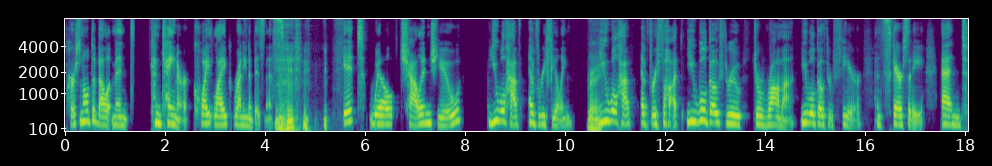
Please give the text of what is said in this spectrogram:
personal development container quite like running a business. Mm-hmm. it will challenge you. You will have every feeling. Right. You will have every thought. You will go through drama. You will go through fear and scarcity and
